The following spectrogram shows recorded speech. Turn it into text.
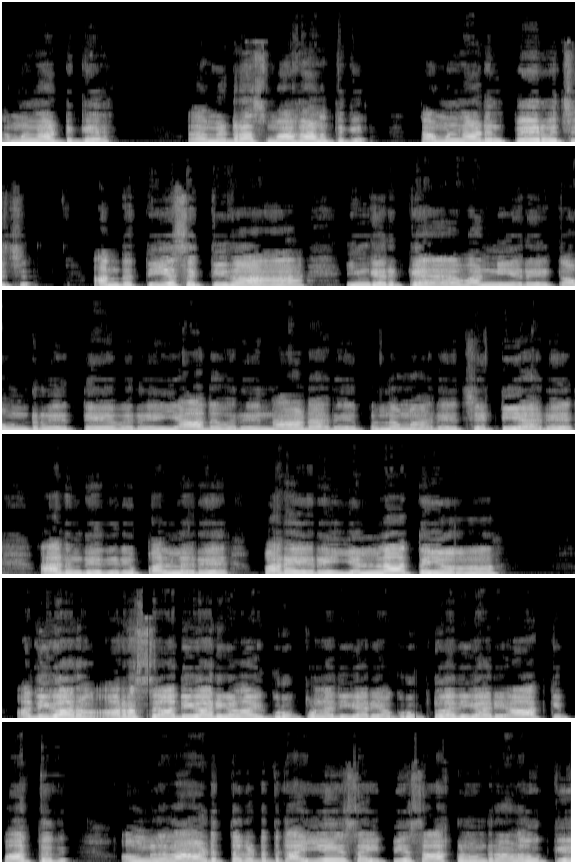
தமிழ்நாட்டுக்கு அதாவது மெட்ராஸ் மாகாணத்துக்கு தமிழ்நாடுன்னு பேர் வச்சுச்சு. அந்த தீய சக்தி தான் இங்க இருக்க வன்னியரு கவுண்டரு தேவரு யாதவரு நாடாரு பிள்ளமாரு செட்டியாரு அருந்தெதிரு பல்லரு பறையரு எல்லாத்தையும் அதிகாரம் அரசு அதிகாரிகளாகி குரூப் ஒன் அதிகாரியா குரூப் டூ அதிகாரி ஆக்கி பார்த்தது. அவங்களெல்லாம் அடுத்த கட்டத்துக்கு ஐஏஎஸ் ஐபிஎஸ் ஆக்கணுன்ற அளவுக்கு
